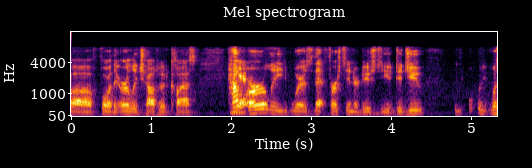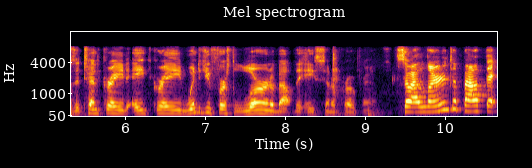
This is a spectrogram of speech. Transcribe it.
uh, for the early childhood class. How yeah. early was that first introduced to you? Did you was it 10th grade, 8th grade? When did you first learn about the ACE Center programs? So I learned about the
